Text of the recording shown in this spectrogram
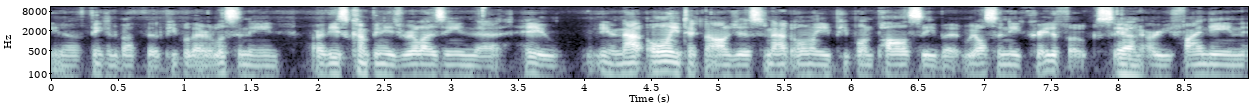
you know, thinking about the people that are listening, are these companies realizing that, hey, you know, not only technologists, not only people in policy, but we also need creative folks? Yeah. And are you finding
